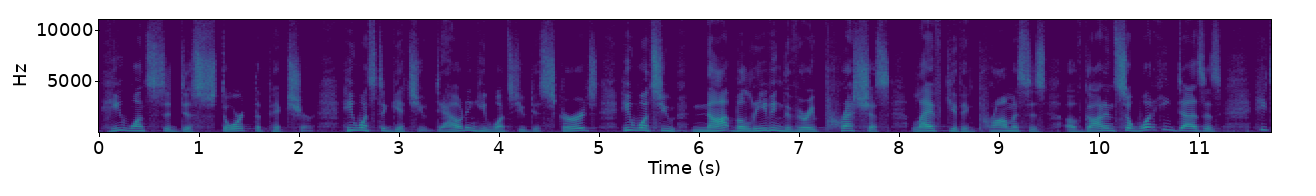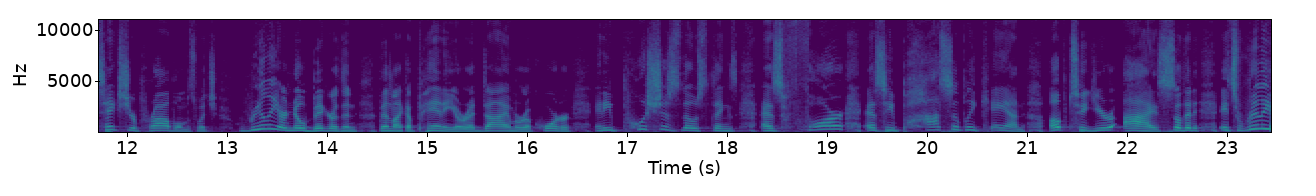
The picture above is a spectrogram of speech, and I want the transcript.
He wants to distort the picture. He wants to get you doubting. He wants you discouraged. He wants you not believing the very precious, life giving promises of God. And so, what He does is He takes your problems, which really are no bigger than, than like a penny or a dime or a quarter, and He pushes those things as far as He possibly can up to your eyes so that it's really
